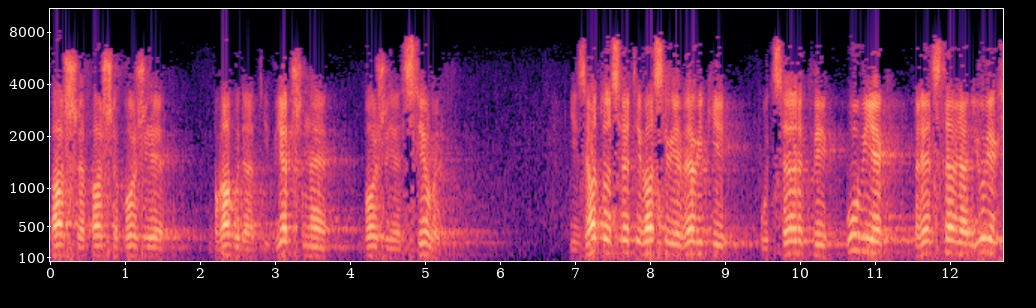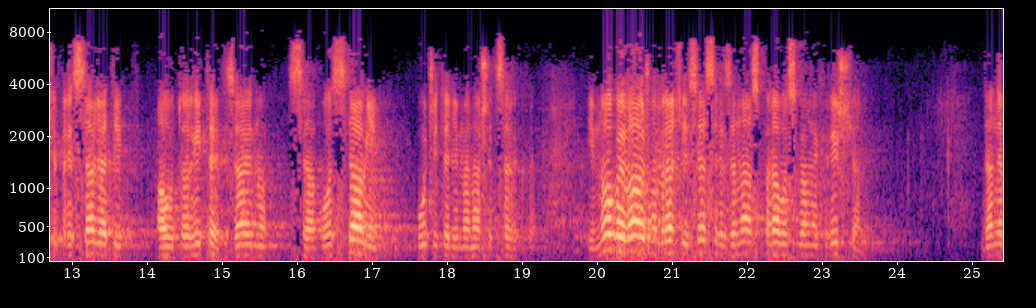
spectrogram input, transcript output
paša, paša Božije blagodati, vječne Božije sile. I zato Sveti Vasilije Veliki u crkvi uvijek predstavlja i uvijek će predstavljati autoritet zajedno sa ostalim učiteljima naše crkve. I mnogo je važno, braći i sestre, za nas pravoslavne hrišćane, da ne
